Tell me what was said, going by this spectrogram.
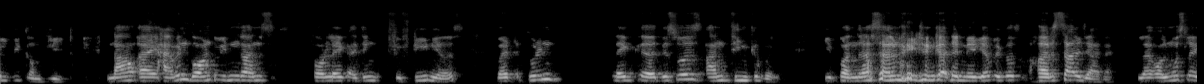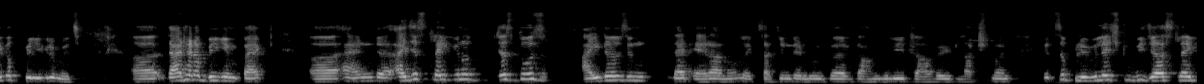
will be complete. Now I haven't gone to Eden Gardens for like I think 15 years but couldn't like uh, this was unthinkable कि पंद्रह साल में ईडन गार्डन नहीं गया बिकॉज हर साल जाना है like almost like a pilgrimage uh, that had a big impact uh, and uh, i just like you know just those idols in that era no like sachin tendulkar ganguly dravid lakshman it's a privilege to be just like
